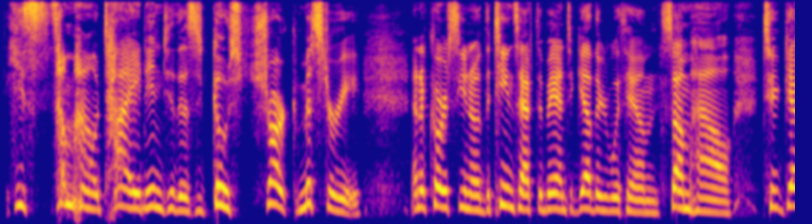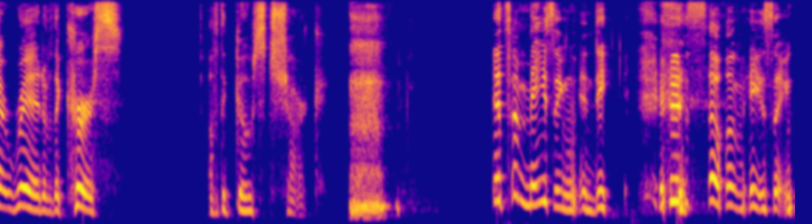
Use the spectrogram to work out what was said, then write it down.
he's somehow tied into this ghost shark mystery. And of course you know the teens have to band together with him somehow to get rid of the curse of the ghost shark. It's amazing wendy. It is so amazing.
